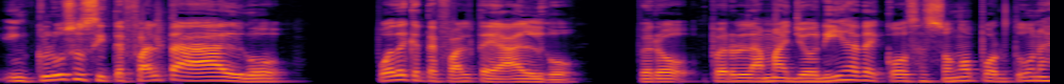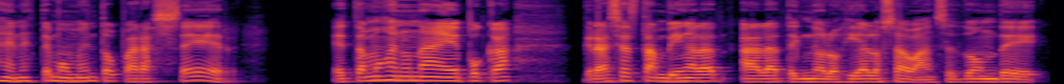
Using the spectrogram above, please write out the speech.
Incluso si te falta algo, puede que te falte algo, pero, pero la mayoría de cosas son oportunas en este momento para hacer. Estamos en una época gracias también a la, a la tecnología, a los avances, donde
